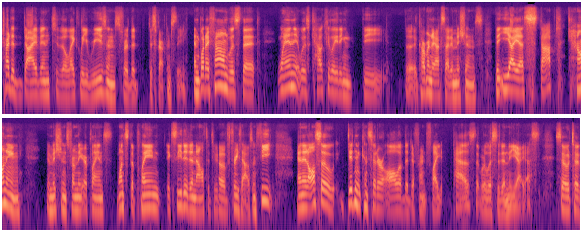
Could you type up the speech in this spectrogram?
tried to dive into the likely reasons for the discrepancy. And what I found was that when it was calculating the the carbon dioxide emissions, the EIS stopped counting emissions from the airplanes once the plane exceeded an altitude of 3,000 feet. And it also didn't consider all of the different flight paths that were listed in the EIS. So to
